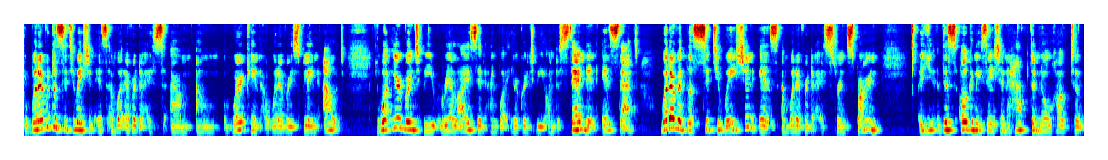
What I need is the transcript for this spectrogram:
whatever the situation is and whatever that is um, um, working or whatever is playing out, what you're going to be realizing and what you're going to be understanding is that whatever the situation is and whatever that is transpiring, you, this organization have to know how to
